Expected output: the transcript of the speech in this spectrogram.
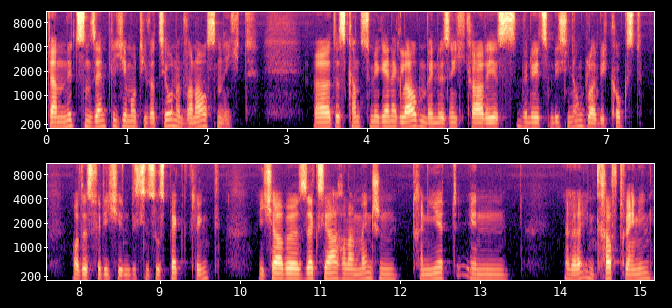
dann nützen sämtliche Motivationen von außen nicht. Äh, das kannst du mir gerne glauben, wenn du es nicht gerade jetzt, wenn du jetzt ein bisschen ungläubig guckst oder es für dich ein bisschen suspekt klingt. Ich habe sechs Jahre lang Menschen trainiert in, äh, in Krafttraining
